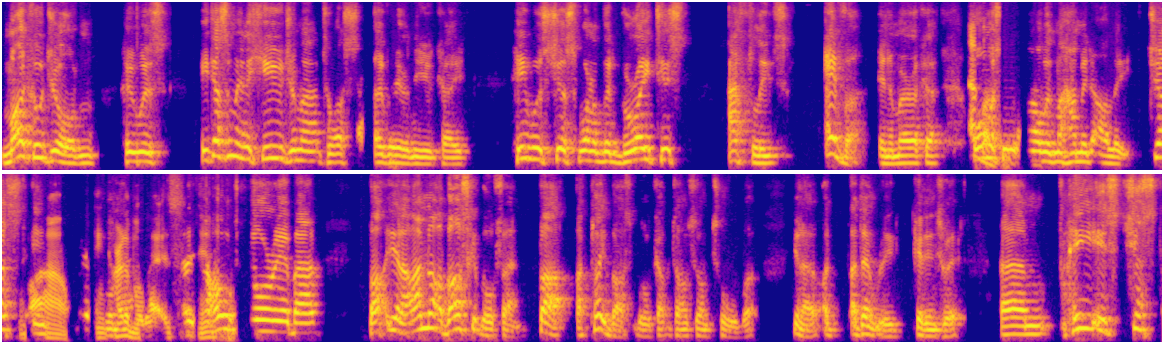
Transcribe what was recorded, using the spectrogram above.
Michael Jordan, who was, he doesn't mean a huge amount to us over here in the UK. He was just one of the greatest athletes ever in America, Ever. almost par with Muhammad Ali. Just Wow. Incredible that is. Yeah. a whole story about, but you know, I'm not a basketball fan, but I played basketball a couple of times on tour, but you know, I, I don't really get into it. Um, he is just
